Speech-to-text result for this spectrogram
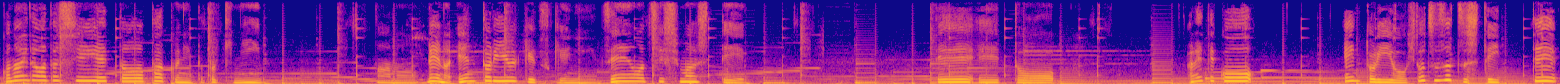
この間私、えっ、ー、と、パークに行った時にあの例のエントリー受付に全落ちしましてでえっ、ー、とあれでこうエントリーを一つずつしていって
